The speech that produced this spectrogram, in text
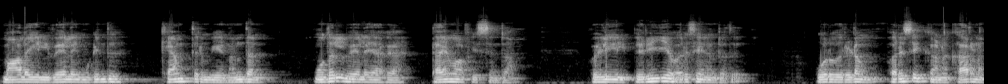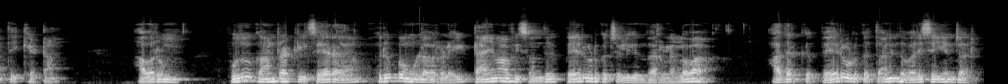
மாலையில் வேலை முடிந்து கேம்ப் திரும்பிய நந்தன் முதல் வேலையாக டைம் ஆஃபீஸ் சென்றான். வெளியில் பெரிய வரிசை நின்றது. ஒருவரிடம் வரிசைக்கான காரணத்தை கேட்டான். அவரும் புது கான்ட்ராக்டில் சேர விருப்பம் உள்ளவர்களை டைம் ஆஃபீஸ் வந்து பெயர் கொடுக்க சொல்லியிருந்தார்கள் அல்லவா? அதற்கு பெயர் கொடுக்கத்தான் இந்த வரிசை என்றார்.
